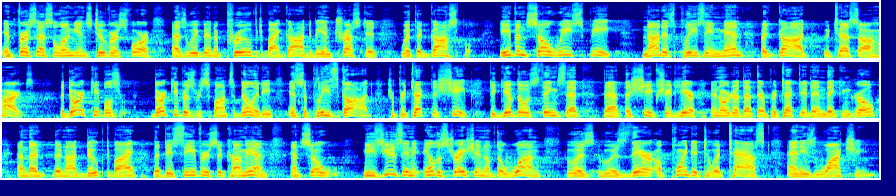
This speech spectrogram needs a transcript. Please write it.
In 1 Thessalonians 2, verse 4, as we've been approved by God to be entrusted with the gospel, even so we speak, not as pleasing men, but God who tests our hearts. The doorkeeper's, doorkeeper's responsibility is to please God, to protect the sheep, to give those things that, that the sheep should hear in order that they're protected and they can grow and they're, they're not duped by the deceivers who come in. And so he's using an illustration of the one who is, who is there appointed to a task and he's watching.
